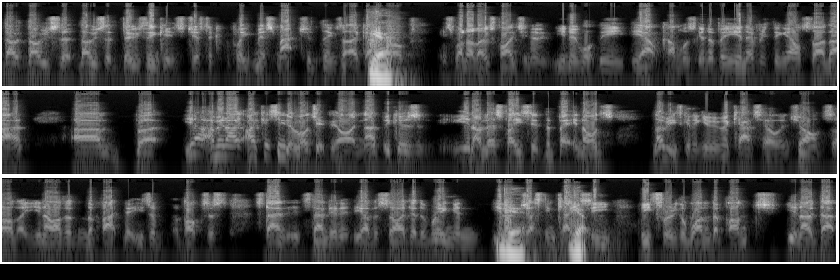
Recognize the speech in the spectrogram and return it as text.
Those that those that do think it's just a complete mismatch and things like that, go, Yeah. well, it's one of those fights. You know, you knew what the, the outcome was going to be and everything else like that. Um, but yeah, I mean, I, I can see the logic behind that because you know, let's face it, the betting odds. Nobody's going to give him a cat's hell in chance, are they? You know, other than the fact that he's a, a boxer stand, standing at the other side of the ring, and you know, Yeah. just in case Yeah. he, he threw the wonder punch, you know, that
